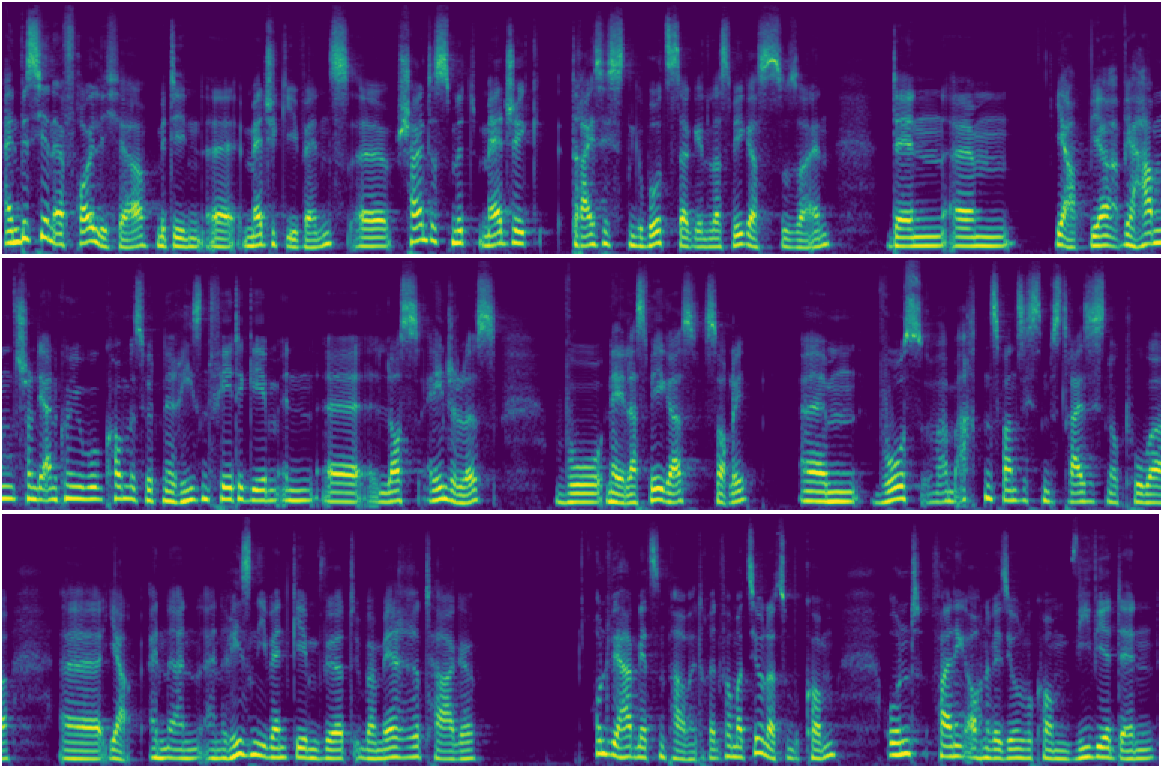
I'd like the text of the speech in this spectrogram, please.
Ein bisschen erfreulicher mit den äh, Magic-Events scheint es mit Magic 30. Geburtstag in Las Vegas zu sein. Denn ähm, ja, wir, wir haben schon die Ankündigung bekommen, es wird eine Riesenfete geben in äh, Los Angeles, wo, nee, Las Vegas, sorry, ähm, wo es am 28. bis 30. Oktober äh, ja, ein, ein, ein Riesenevent geben wird über mehrere Tage. Und wir haben jetzt ein paar weitere Informationen dazu bekommen und vor allen Dingen auch eine Version bekommen, wie wir denn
